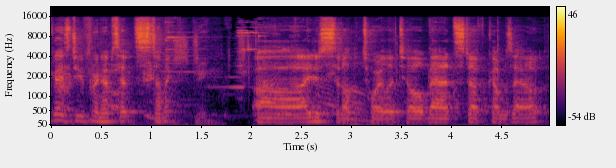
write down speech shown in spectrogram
You guys do for an upset stomach? Uh, I just sit on the toilet till bad stuff comes out.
